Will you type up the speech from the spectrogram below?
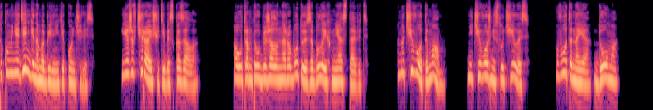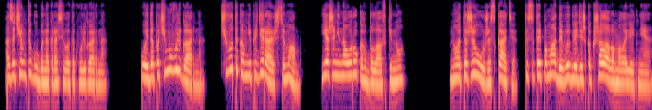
Так у меня деньги на мобильнике кончились. Я же вчера еще тебе сказала. А утром ты убежала на работу и забыла их мне оставить. Ну чего ты, мам? Ничего ж не случилось. Вот она я, дома. А зачем ты губы накрасила так вульгарно? Ой, да почему вульгарно? Чего ты ко мне придираешься, мам? Я же не на уроках была, а в кино. Но это же ужас, Катя. Ты с этой помадой выглядишь как шалава малолетняя.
